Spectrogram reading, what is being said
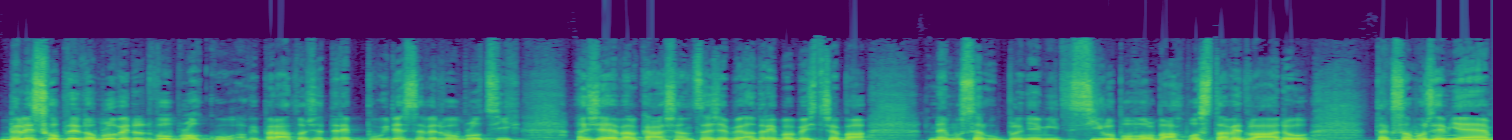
byly schopny domluvit do dvou bloků a vypadá to, že tedy půjde se ve dvou blocích a že je velká šance, že by Andrej Babiš třeba nemusel úplně mít sílu po volbách postavit vládu, tak samozřejmě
